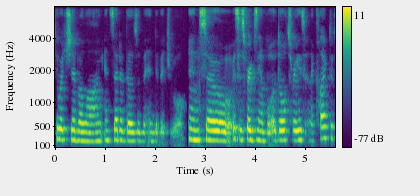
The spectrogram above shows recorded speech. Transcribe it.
to which they belong instead of those of the individual. And so this is, for example, adults raised in a collective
